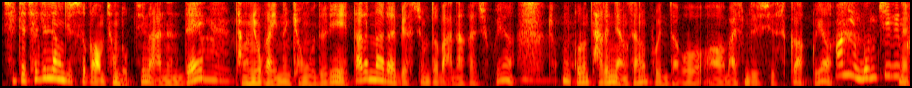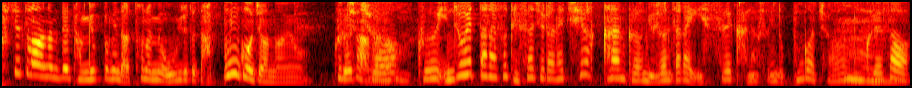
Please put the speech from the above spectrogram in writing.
실제 체질량 지수가 엄청 높지는 않은데 음. 당뇨가 있는 경우들이 다른 나라에 비해서 좀 더 많아가지고요. 조금 그런 다른 양상을 보인다고 어, 말씀드릴 수 있을 것 같고요. 아니 몸집이 네. 크지도 않은데 당뇨병이 나타나면 오히려 더 나쁜 거잖아요. 그렇죠. 않아요? 그 인종에 따라서 대사 질환에 취약한 그런 유전자가 있을 가능성이 높은 거죠. 음. 그래서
